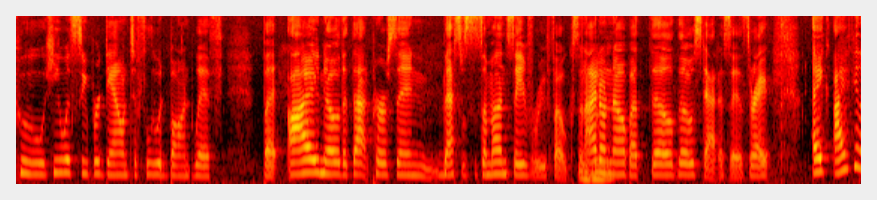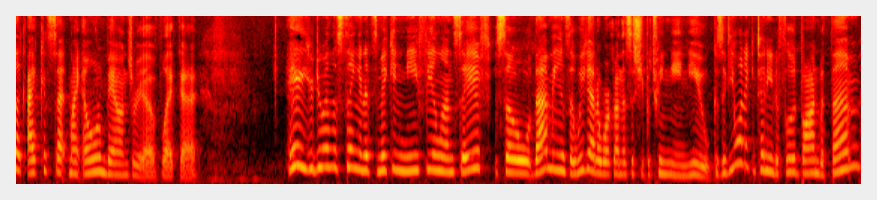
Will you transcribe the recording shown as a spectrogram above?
who he was super down to fluid bond with, but I know that that person messes with some unsavory folks, and I don't know about tho- those statuses, right? I I feel like I could set my own boundary of like a hey, you're doing this thing and it's making me feel unsafe. So that means that we got to work on this issue between me and you. Because if you want to continue to fluid bond with them,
